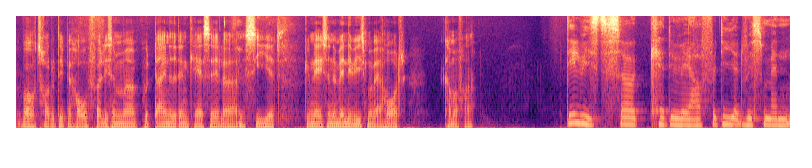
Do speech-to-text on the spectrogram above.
Hvor tror du, det behov for ligesom at putte dig ned i den kasse, eller sige, at gymnasiet nødvendigvis må være hårdt, kommer fra? Delvist så kan det være, fordi at hvis man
